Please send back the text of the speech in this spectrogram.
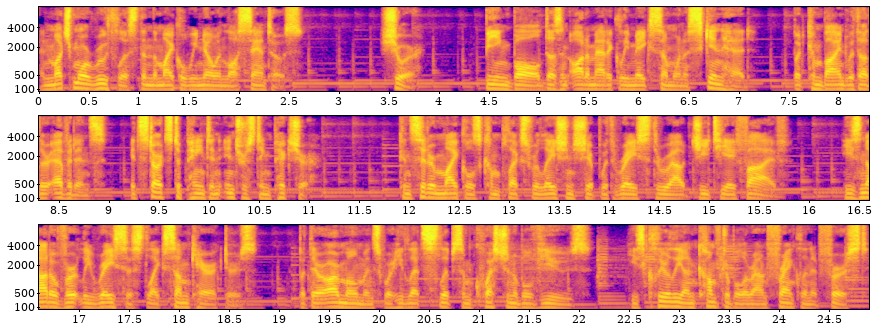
and much more ruthless than the Michael we know in Los Santos. Sure, being bald doesn't automatically make someone a skinhead, but combined with other evidence, it starts to paint an interesting picture. Consider Michael's complex relationship with race throughout GTA 5. He's not overtly racist like some characters, but there are moments where he lets slip some questionable views. He's clearly uncomfortable around Franklin at first,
